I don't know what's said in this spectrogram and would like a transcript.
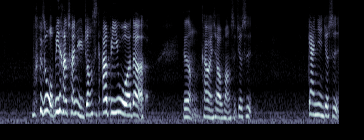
不是我逼他穿女装，是他逼我的。这种开玩笑的方式，就是。概念就是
